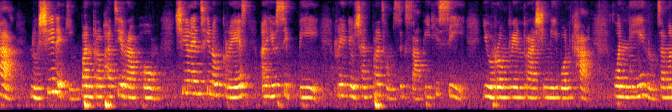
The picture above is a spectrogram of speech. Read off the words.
ค่ะ หนูชื่อเด็กหญิงปันรพัชจิราพงศ์ชื่อเล่นชื่อน้องเกรซ อายุ 10 ปี เรียนอยู่ชั้นประถมศึกษาปีที่ 4 อยู่โรงเรียนราชินีบนค่ะ วันนี้หนูจะมา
